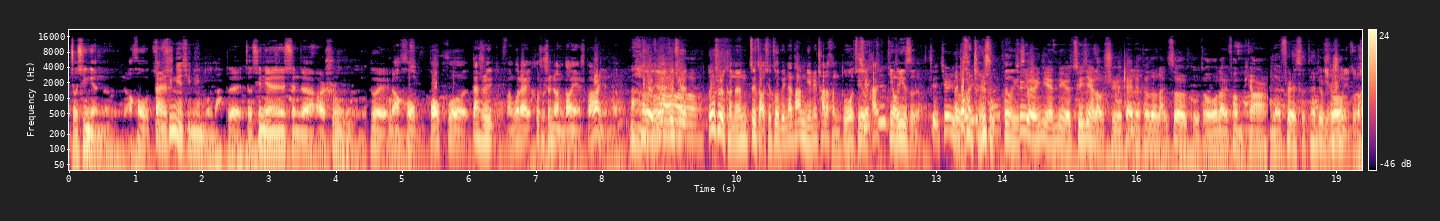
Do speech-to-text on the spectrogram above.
九七年的，然后但是九七年今年多大？对，九七年现在二十五。对，然后包括，但是反过来，《何处生长》的导演是八二年的，所以我觉得就是 都是可能最早期作品，但他们年龄差的很多，其实还挺有意思的，其实都很成熟，很有意思。就有一年那个崔健老师带着他的蓝色骨头来放片儿，来 First，他就说，处女座，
